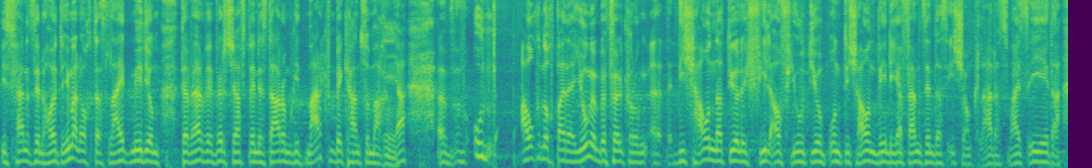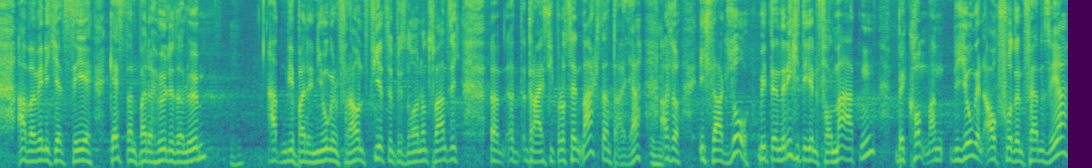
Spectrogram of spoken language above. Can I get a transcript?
ist Fernsehen heute immer noch das Leitmedium der Werbewirtschaft, wenn es darum geht, Marken bekannt zu machen. Mhm. Ja? Äh, und auch noch bei der jungen Bevölkerung, äh, die schauen natürlich viel auf YouTube und die schauen weniger Fernsehen, das ist schon klar, das weiß eh jeder. Aber wenn ich jetzt sehe, gestern bei der Höhle der Löwen, hatten wir bei den jungen Frauen 14 bis 29 äh, 30 Prozent Marktanteil. Ja? Mhm. Also ich sage so, mit den richtigen Formaten bekommt man die Jungen auch vor den Fernseher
